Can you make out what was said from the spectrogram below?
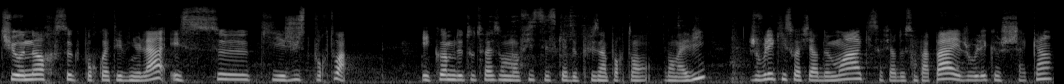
tu honores ce pourquoi tu es venu là et ce qui est juste pour toi. Et comme de toute façon, mon fils, c'est ce qu'il y a de plus important dans ma vie, je voulais qu'il soit fier de moi, qu'il soit fier de son papa, et je voulais que chacun,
